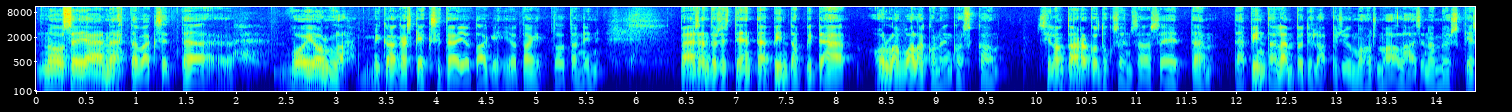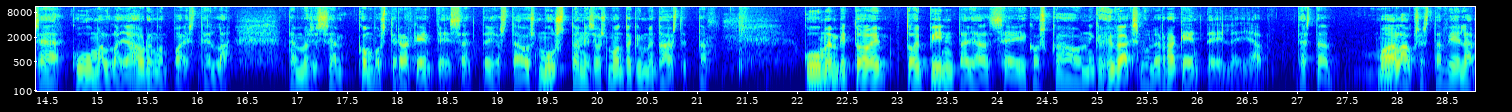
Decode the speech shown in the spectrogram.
No se jää nähtäväksi, että voi olla. Mikan kanssa keksitään jotakin, jotakin tuota, niin pääsääntöisesti tämä pinta pitää olla valkoinen, koska sillä on tarkoituksensa se, että tämä pinta lämpötila pysyy mahdollisimman alhaisena myös kesäkuumalla ja auringonpaisteella tämmöisissä kompostirakenteissa, että jos tämä olisi musta, niin se olisi monta kymmentä astetta kuumempi toi, toi pinta ja se ei koskaan ole niin hyväksi noille rakenteille. Ja tästä maalauksesta vielä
